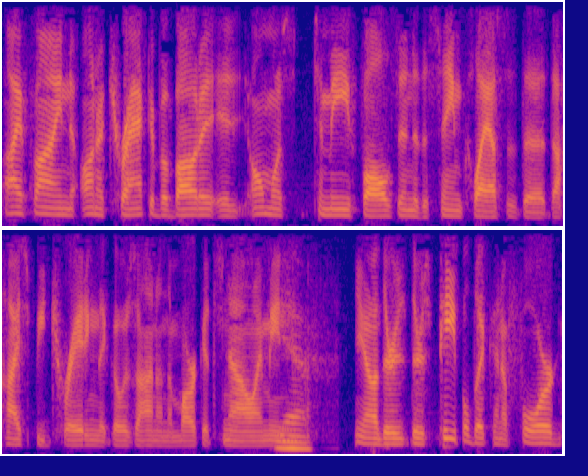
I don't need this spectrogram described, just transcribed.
I find unattractive about it. It almost to me falls into the same class as the the high speed trading that goes on in the markets now. I mean, yeah, you know, there's there's people that can afford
